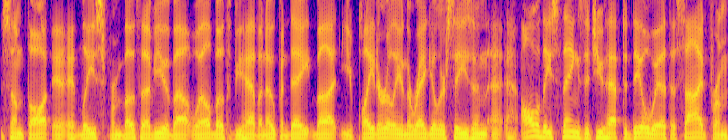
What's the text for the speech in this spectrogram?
some thought, at least from both of you, about well, both of you have an open date, but you played early in the regular season. Uh, all of these things that you have to deal with, aside from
